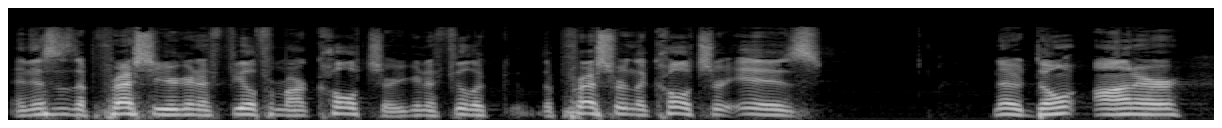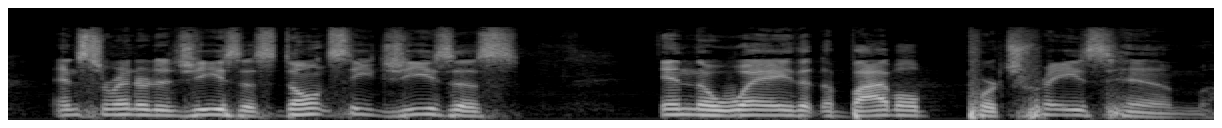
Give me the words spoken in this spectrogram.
And this is the pressure you're going to feel from our culture. You're going to feel the, the pressure in the culture is no, don't honor and surrender to Jesus. Don't see Jesus in the way that the Bible portrays him.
